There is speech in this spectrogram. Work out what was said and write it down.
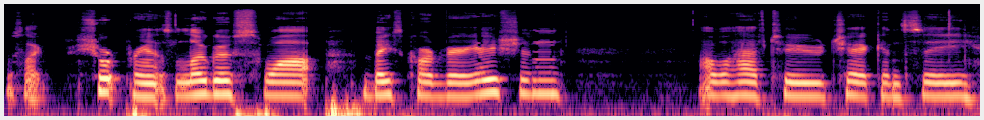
looks like short prints logo swap base card variation. I will have to check and see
